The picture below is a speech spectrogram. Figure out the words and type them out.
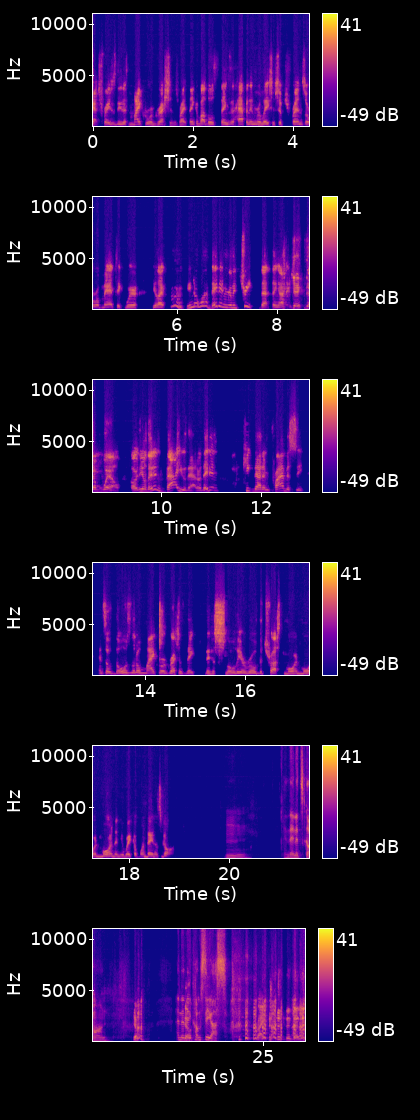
catchphrases these microaggressions, right? Think about those things that happen in mm-hmm. relationships, friends or romantic, where you're like, hmm, you know what? They didn't really treat that thing I gave them well, or you know, they didn't value that, or they didn't keep that in privacy. And so those little microaggressions, they they just slowly erode the trust more and more and more, and then you wake up one day and it's gone. Mm. And then it's gone. Yep. And then yep. they come see us. right. then, they,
